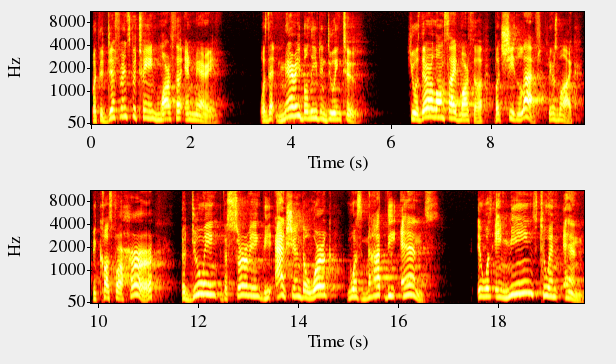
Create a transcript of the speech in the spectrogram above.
But the difference between Martha and Mary was that Mary believed in doing too. She was there alongside Martha, but she left. Here's why because for her, the doing, the serving, the action, the work was not the end. It was a means to an end.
